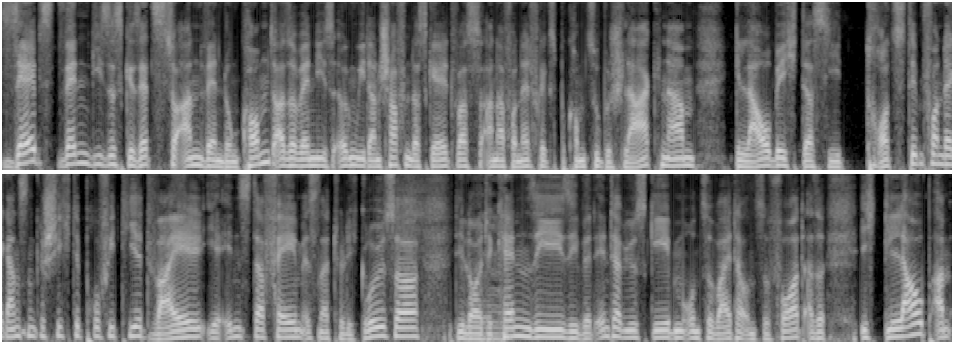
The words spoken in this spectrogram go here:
selbst wenn dieses Gesetz zur Anwendung kommt, also wenn die es irgendwie dann schaffen, das Geld, was Anna von Netflix bekommt, zu beschlagnahmen, glaube ich, dass sie trotzdem von der ganzen Geschichte profitiert, weil ihr Insta-Fame ist natürlich größer, die Leute mhm. kennen sie, sie wird Interviews geben und so weiter und so fort. Also ich glaube, am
